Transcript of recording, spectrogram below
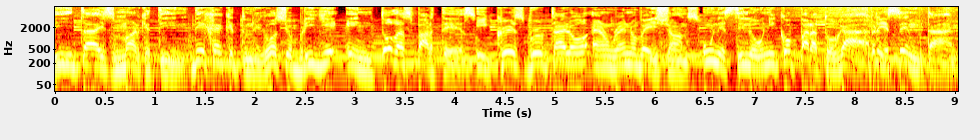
Digitize Marketing. Deja que tu negocio brille en todas partes. Y Chrisbrook Tile and Renovations, un estilo único para tu hogar, presentan.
